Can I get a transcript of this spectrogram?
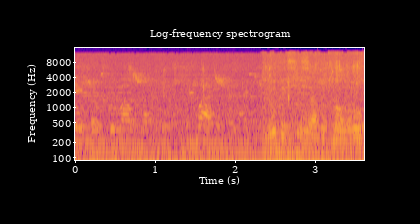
Люди всі сядуть в автобус.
